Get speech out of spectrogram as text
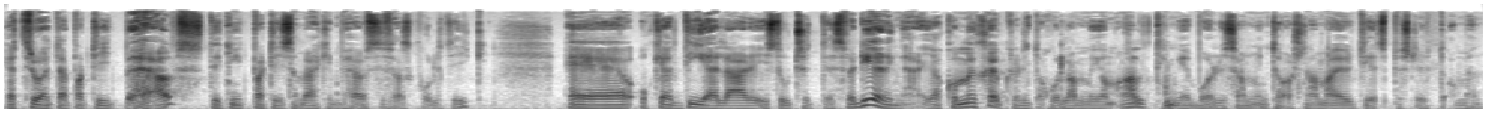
Jag tror att det här partiet behövs. Det är ett nytt parti som verkligen behövs i svensk politik. Eh, och jag delar i stort sett dess värderingar. Jag kommer självklart inte hålla med om allting Medborgerlig Samling tar sina majoritetsbeslut om. Men,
